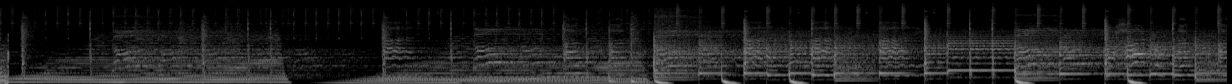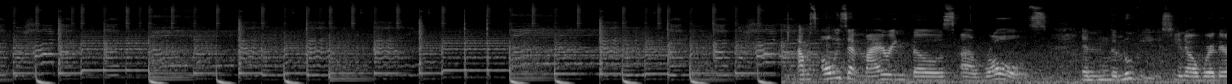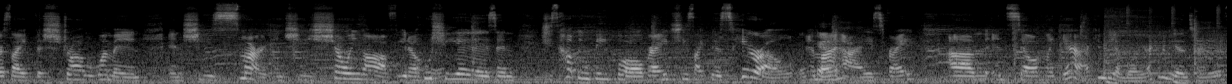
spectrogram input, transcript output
I was always admiring those uh, roles in the movies, you know, where there's like the strong woman and she's smart and she's showing off, you know, who she is and she's helping people, right? She's like this hero in my eyes, right? Um, and so I'm like, yeah, I can be a lawyer, I can be an attorney.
